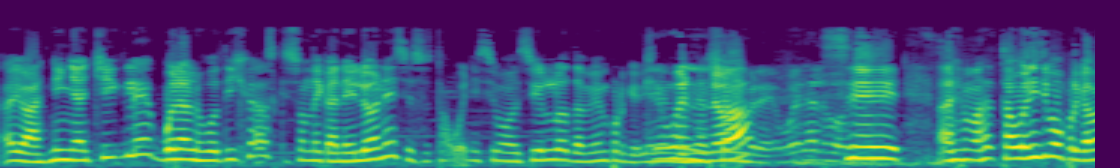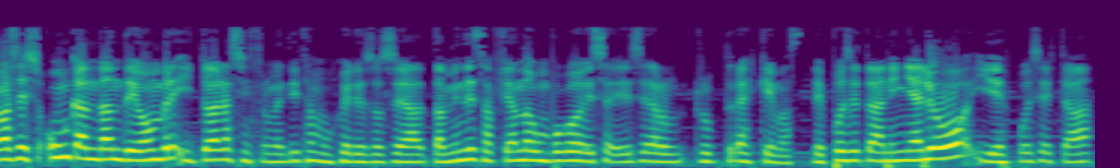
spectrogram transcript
Ahí vas, Niña Chicle, vuelan los botijas, que son de canelones, eso está buenísimo decirlo también porque Qué vienen buen desde allá. nombre, vuelan los Sí, además está buenísimo porque además es un cantante hombre y todas las instrumentistas mujeres, o sea, también desafiando un poco ese- esa ruptura de esquemas. Después está Niña Lobo y después está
